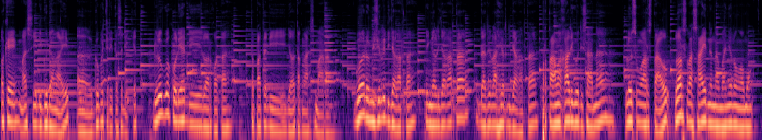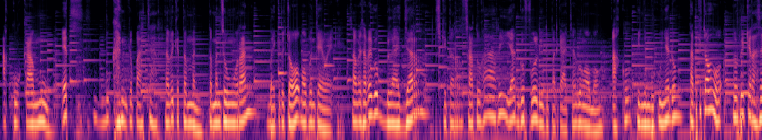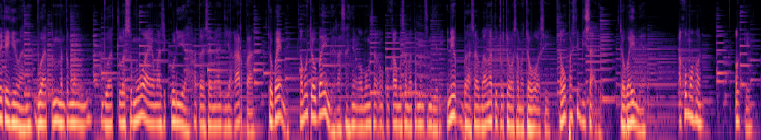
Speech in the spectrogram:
Oke, masih di gudang aib. Uh, gue mau cerita sedikit. Dulu gue kuliah di luar kota, tepatnya di Jawa Tengah, Semarang. Gue domisili di Jakarta, tinggal di Jakarta dari lahir di Jakarta. Pertama kali gue di sana, lo semua harus tahu, lo harus rasain yang namanya lo ngomong aku kamu. It's bukan ke pacar, tapi ke temen, temen seumuran, baik itu cowok maupun cewek. Sampai-sampai gue belajar sekitar satu hari ya gue full di depan kaca gue ngomong aku pinjem bukunya dong. Tapi ke cowok lo pikir rasanya kayak gimana? Buat temen-temen buat lo semua yang masih kuliah atau SMA di Jakarta cobain deh. Kamu cobain deh rasanya ngomong sama kamu sama temen sendiri. Ini berasa banget untuk cowok sama cowok sih. Kamu pasti bisa deh. Cobain ya. Aku mohon. Oke. okay.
